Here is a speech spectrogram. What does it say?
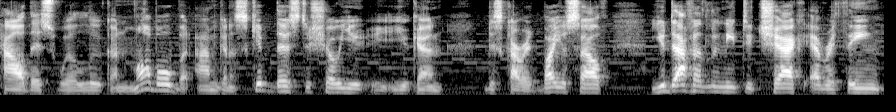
how this will look on mobile, but I'm gonna skip this to show you. You can discover it by yourself. You definitely need to check everything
